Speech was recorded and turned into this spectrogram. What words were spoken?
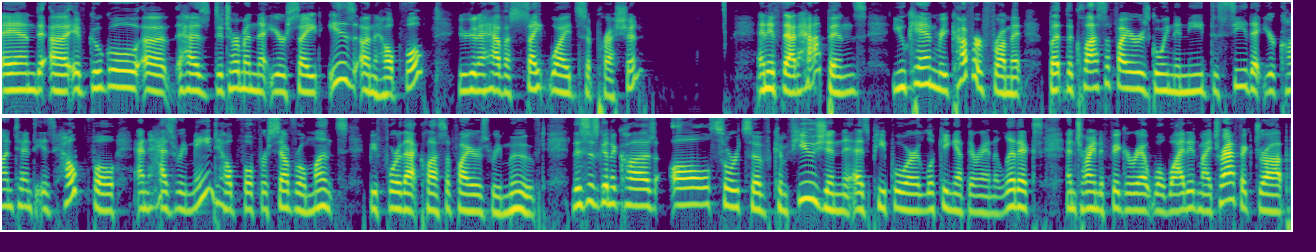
And uh, if Google uh, has determined that your site is unhelpful, you're going to have a site wide suppression. And if that happens, you can recover from it, but the classifier is going to need to see that your content is helpful and has remained helpful for several months before that classifier is removed. This is going to cause all sorts of confusion as people are looking at their analytics and trying to figure out, well, why did my traffic drop?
